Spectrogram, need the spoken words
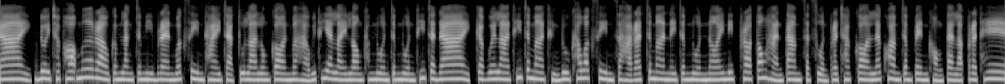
ได้ โดยเฉพาะเมื่อเรากำลังจะมีแบรนด์วัคซีนไทยจากจุฬาลงกรณ์มหาวิทยาลัยลองคำนวณจำนวนที่จะได้ กับเวลาที่จะมาถึงดูค่าวัคซีนสหรัฐจะมาในจำนวนน้อยนิดเพราะต้องหารตามสัดส่วนประชากรและความจำเป็นของแต่ละประเทศ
